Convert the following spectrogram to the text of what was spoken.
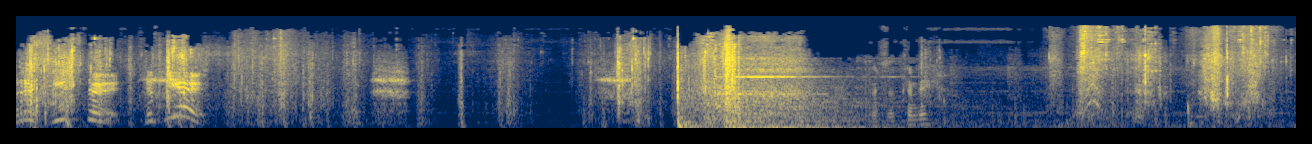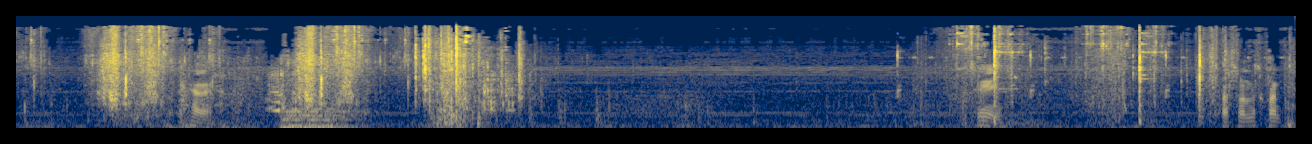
¡Resiste! ¡De pie! Gracias, Candy. Deja ver. Sí. Pasó unos cuantos.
